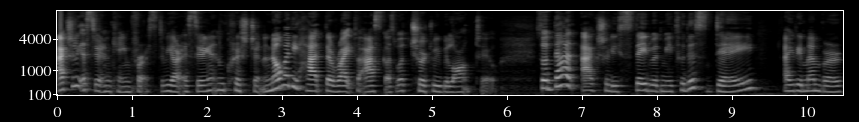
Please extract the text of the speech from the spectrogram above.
Actually, Assyrian came first. We are Assyrian and Christian. And nobody had the right to ask us what church we belong to. So that actually stayed with me to this day I remember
